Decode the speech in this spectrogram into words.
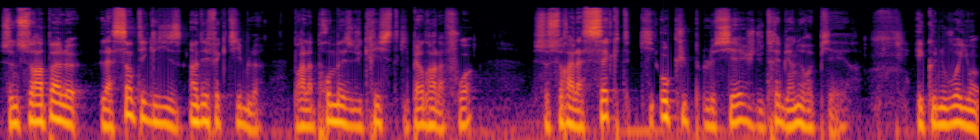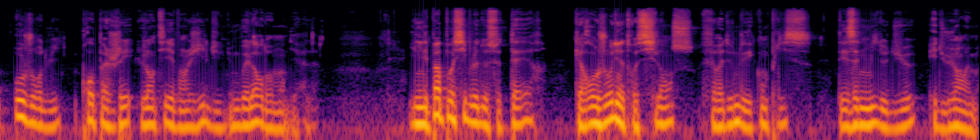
Ce ne sera pas la Sainte Église indéfectible par la promesse du Christ qui perdra la foi, ce sera la secte qui occupe le siège du très bienheureux Pierre, et que nous voyons aujourd'hui propager l'anti-évangile du nouvel ordre mondial. Il n'est pas possible de se taire, car aujourd'hui notre silence ferait de nous des complices, des ennemis de Dieu et du genre humain.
